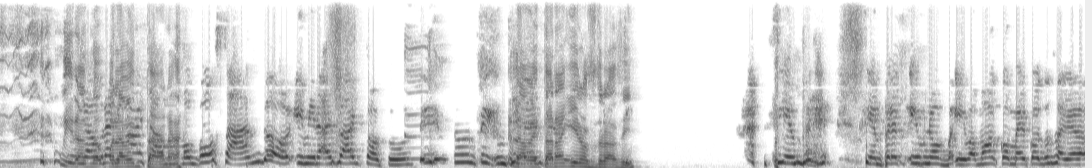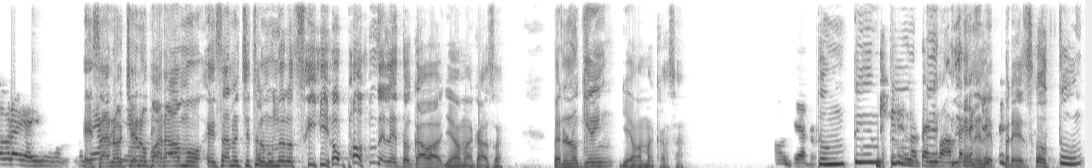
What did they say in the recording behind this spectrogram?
Mirando obra por la ventana. estamos gozando y mira exacto, tú, ti, tú, ti, un La ventana aquí nosotros así. siempre, siempre nos íbamos a comer cuando salía la hora y ahí no- Esa noche no paramos. Esa noche todo el mundo lo siguió para donde le tocaba. Llévame a casa. Pero no quieren, llévame a casa. No, ya no. Tun, tin, tun, No tengo hambre. En el expreso. tun,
